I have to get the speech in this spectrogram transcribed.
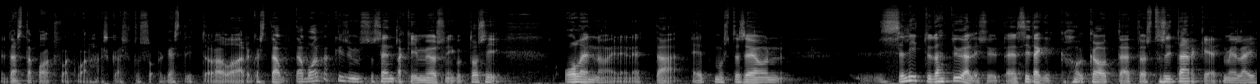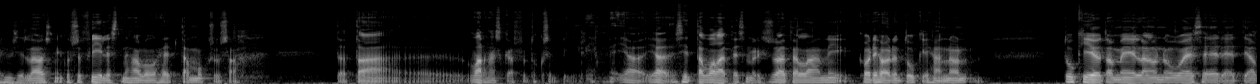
no tässä tapauksessa vaikka varhaiskasvatus on oikeasti todella laadukas. Tämä, tämä kysymys on sen takia myös niin kuin tosi olennainen, että, että musta se on, se liittyy tähän työllisyyteen sitäkin kautta, että olisi tosi tärkeää, että meillä ihmisillä olisi niin se fiilis, että ne haluaa heittää muksunsa tota, varhaiskasvatuksen piiriin. Ja, ja sitten tavallaan, että esimerkiksi jos ajatellaan, niin kodinhoidon tukihan on tuki, jota meillä on OECD ja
